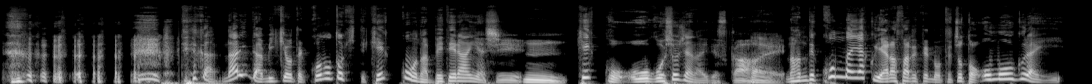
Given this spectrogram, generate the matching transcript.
てか、成田幹夫ってこの時って結構なベテランやし、うん。結構大御所じゃないですか。はいなんでこんな役やらされてんのってちょっと思うぐらい、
